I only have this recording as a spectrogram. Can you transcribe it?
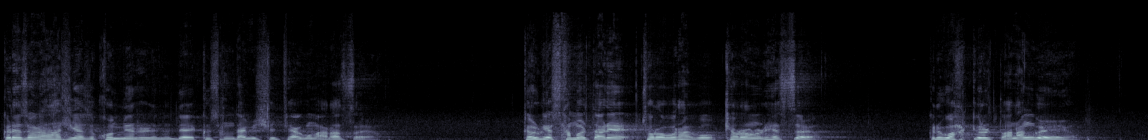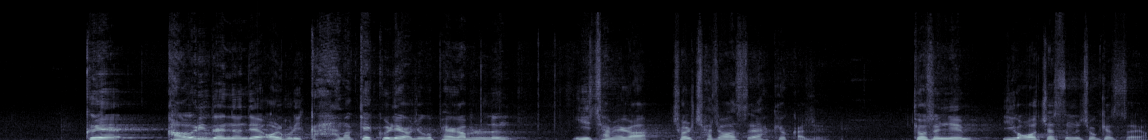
그래서 다시 가서 권면을 했는데 그 상담이 실패하고 말았어요. 결국에 3월 달에 졸업을 하고 결혼을 했어요. 그리고 학교를 떠난 거예요. 그의 가을이 됐는데 얼굴이 까맣게 걸려가지고 배가 부른 이 자매가 절 찾아왔어요, 학교까지. 교수님, 이거 어쨌으면 좋겠어요.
